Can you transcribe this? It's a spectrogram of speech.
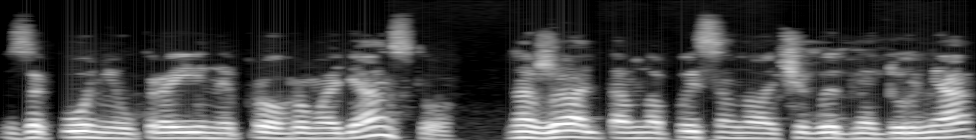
законі України про громадянство. На жаль, там написано очевидна дурня,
